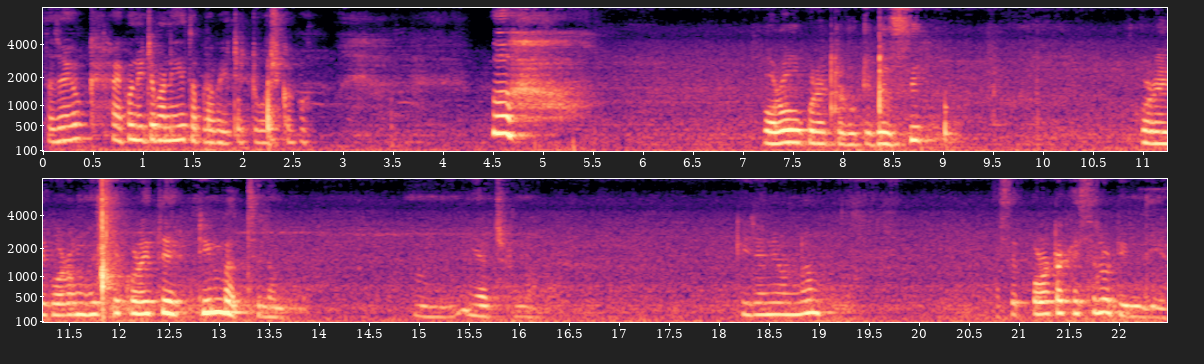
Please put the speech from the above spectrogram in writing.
তা যাই হোক, এখন এটা বানিয়ে তারপর আবার এটা একটু ওয়াশ করব। বড় করে একটা রুটি বেশি কড়াই গরম হয়েছে, কড়াইতে ডিম বাচ্ছিলাম ইয়ার জন্য। কি জানি ওর নাম? আজকে পরোটা খাইছিল ডিম দিয়ে।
